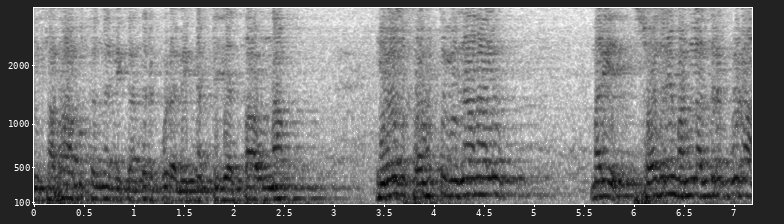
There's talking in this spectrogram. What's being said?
ఈ సభాముఖంగా మీకు అందరికి కూడా విజ్ఞప్తి చేస్తూ ఉన్నాం. ఈరోజు ప్రభుత్వ విధానాలు మరి సోదరి మండలందరికీ కూడా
